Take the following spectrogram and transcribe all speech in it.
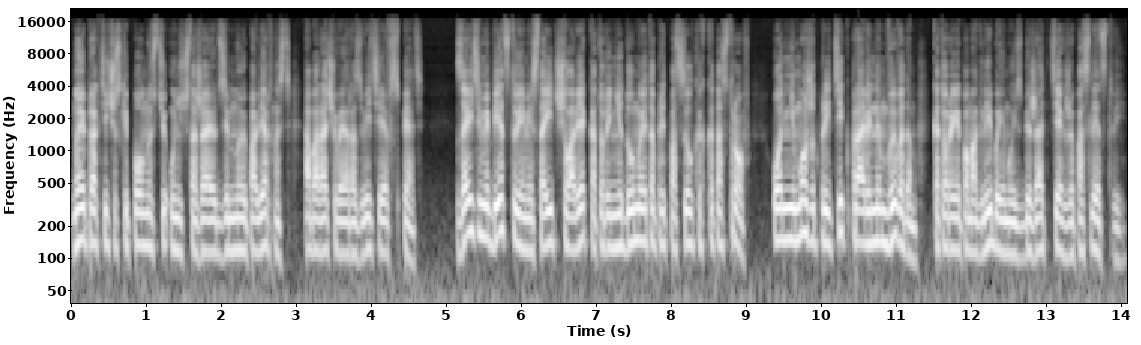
но и практически полностью уничтожают земную поверхность, оборачивая развитие вспять. За этими бедствиями стоит человек, который не думает о предпосылках катастроф. Он не может прийти к правильным выводам, которые помогли бы ему избежать тех же последствий.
